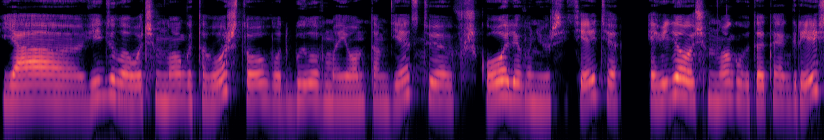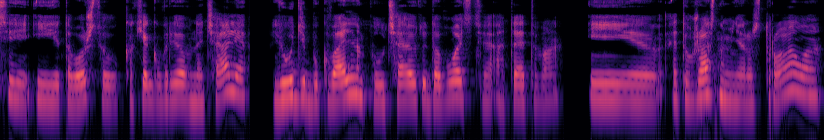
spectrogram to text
я видела очень много того, что вот было в моем там детстве, в школе, в университете. Я видела очень много вот этой агрессии и того, что, как я говорила в начале, люди буквально получают удовольствие от этого. И это ужасно меня расстроило,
